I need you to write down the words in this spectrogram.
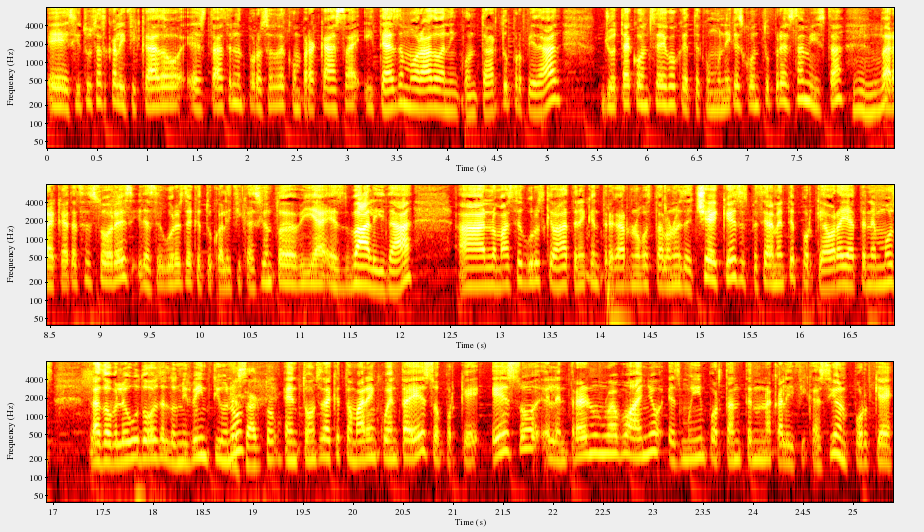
eh, si tú estás calificado, estás en el proceso de comprar casa y te has demorado en encontrar tu propiedad, yo te aconsejo que te comuniques con tu prestamista para que te asesores y te asegures de que tu calificación todavía es válida. Ah, lo más seguro es que vas a tener que entregar nuevos talones de cheques, especialmente porque ahora ya tenemos la W2 del 2021. Exacto. Entonces hay que tomar en cuenta eso, porque eso, el entrar en un nuevo año, es muy importante en una calificación, porque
